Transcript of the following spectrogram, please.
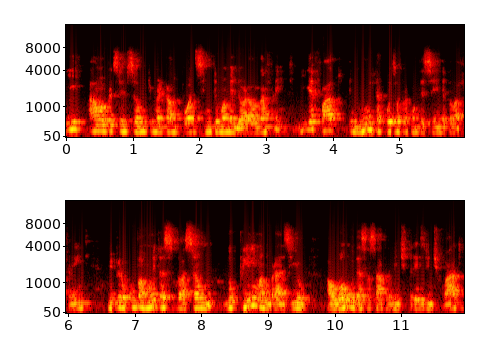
e há uma percepção de que o mercado pode sim ter uma melhora lá na frente. E é fato, tem muita coisa para acontecer ainda pela frente. Me preocupa muito a situação do clima no Brasil ao longo dessa safra 23, 24.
